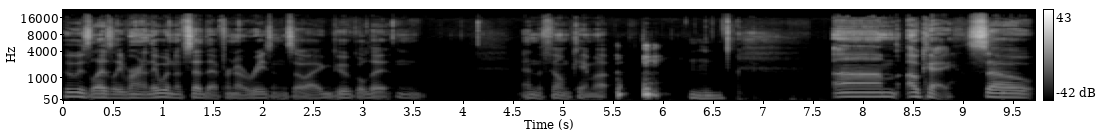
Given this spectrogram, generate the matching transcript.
"Who is Leslie Vernon?" They wouldn't have said that for no reason. So I googled it, and and the film came up. Mhm. Um. Okay. So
